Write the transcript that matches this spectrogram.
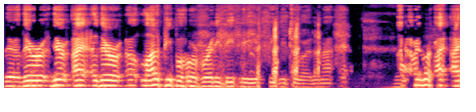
There, there, there, I, uh, there are a lot of people who have already beat me, beat me to it, and I, I, I mean, look, I, I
